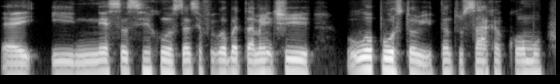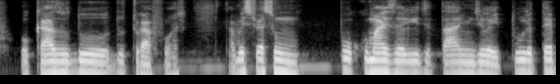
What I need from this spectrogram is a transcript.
É, e nessa circunstância foi completamente o oposto ali, tanto o Saka como o caso do, do Trafford. Talvez tivesse um pouco mais ali de time de leitura, até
